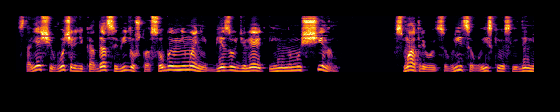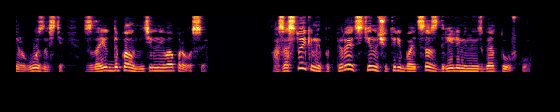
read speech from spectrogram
Стоящий в очереди Кадаци видел, что особое внимание беза уделяют именно мужчинам всматриваются в лица, выискивая следы нервозности, задают дополнительные вопросы. А за стойками подпирает стену четыре бойца с дрелями на изготовку.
